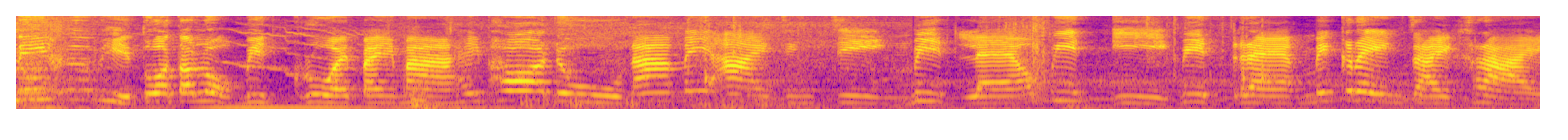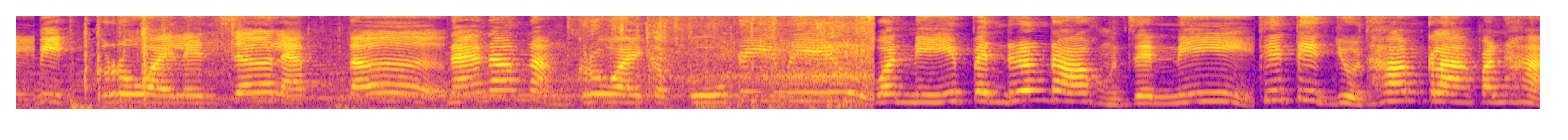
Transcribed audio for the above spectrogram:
นี่คือผีตัวตลกบิดกรวยไปมาให้พ่อดูหน้าไม่อายจริง ๆ บิดแล้วบิดอีก บิดแรงไม่เกรงใจใคร บิดกรวยเลนเจอร์แรปเตอร์ วยกับกูรีวิว วันนี้เป็นเรื่องราวของเจนนี่ ที่ติดอยู่ท่ามกลางปัญหา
